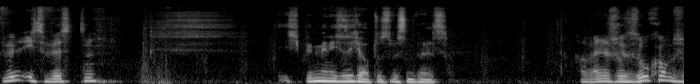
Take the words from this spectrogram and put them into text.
Will ich's wissen? Ich bin mir nicht sicher, ob du es wissen willst. Aber wenn du schon so kommst,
